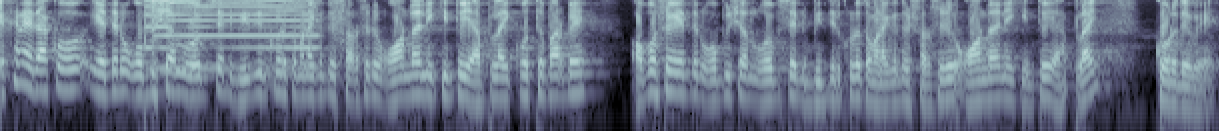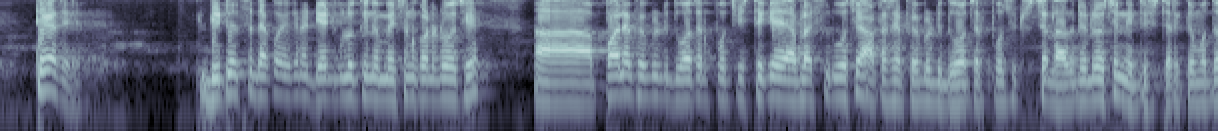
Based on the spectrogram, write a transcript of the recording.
এখানে দেখো, এদের অফিসিয়াল ওয়েবসাইট ভিজিট করে তোমরা কিন্তু সরাসরি অনলাইনে কিন্তু অ্যাপ্লাই করতে পারবে। অবশ্যই এদের অফিসিয়াল ওয়েবসাইট ভিজিট করে তোমরা কিন্তু সরাসরি অনলাইনে কিন্তু অ্যাপ্লাই করে দেবে। ঠিক আছে? ডিটেলসে দেখো, এখানে ডেটগুলো কিন্তু মেনশন করা রয়েছে। পয়লা ফেব্রুয়ারি দু হাজার পঁচিশ থেকে অ্যাপ্লাই শুরু হচ্ছে, আঠাশে ফেব্রুয়ারি দু হাজার পঁচিশ লাস্ট ডেট রয়েছে, নির্দিষ্ট তারিখের মধ্যে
